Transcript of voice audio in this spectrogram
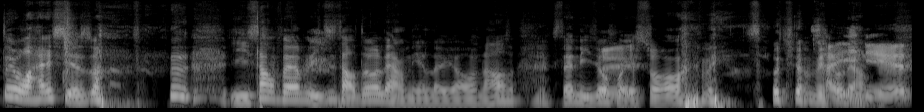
对，我还写说，以上 family 至少都有两年了哟。然后 Sandy 就回说，没有，收卷没有两年。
